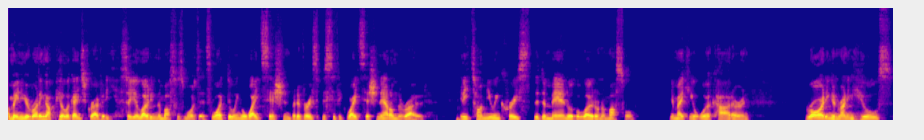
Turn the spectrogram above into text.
I mean, you're running uphill against gravity, so you're loading the muscles more. It's, it's like doing a weight session, but a very specific weight session out on the road. Mm-hmm. Anytime you increase the demand or the load on a muscle, you're making it work harder. And riding and running hills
